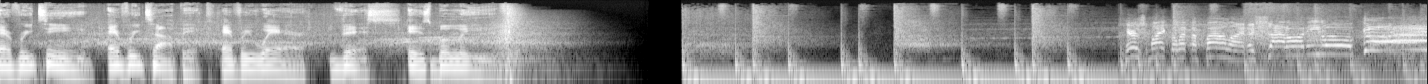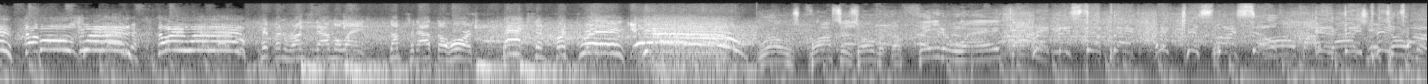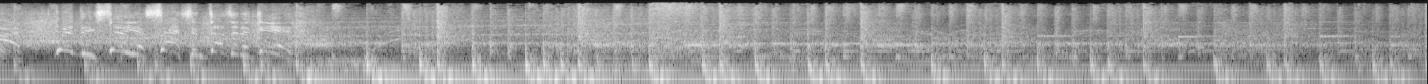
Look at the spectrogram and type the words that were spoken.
Every team, every topic, everywhere. This is Bleav. Here's Michael at the foul line. A shot on Ehlo. Good! The Bulls win it! They win it! Pippen runs down the lane, dumps it out the horse. Paxson for three. Yeah! Rose crosses over the fadeaway. Got Let me step back and kiss myself. Oh my gosh, MVP it's over. time. Windy City Assassin does it again.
